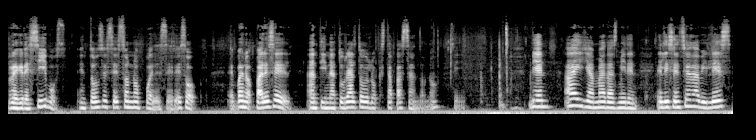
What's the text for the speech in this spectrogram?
regresivos. Entonces eso no puede ser. Eso, eh, bueno, parece antinatural todo lo que está pasando, ¿no? Sí. Bien, hay llamadas. Miren, el licenciado Avilés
